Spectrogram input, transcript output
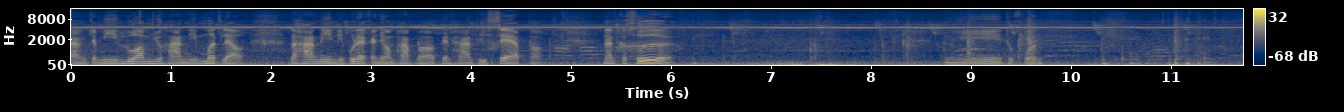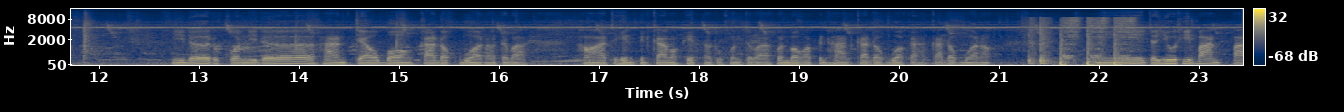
ดังจะมีรวมอยู่ฮานนี้หมดแล้วและฮานนี้นี่ผู้ใดก็ยอมรับเนาะเป็นฮานที่แซ่บเนาะนั่นก็คือ นี่ทุกคนนี่เด้อทุกคนนี่เด้อหานแจวบองกาดอกบัวเนาะแต่ว่าเขาอาจจะเห็นเป็นกามาเพชรเนาะทุกคนแต่ว่าคนบอกว่าเป็นหานกาดอกบัวกับกาดอกบัวเนาะนี่จะอยู่ที่บ้านปลา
